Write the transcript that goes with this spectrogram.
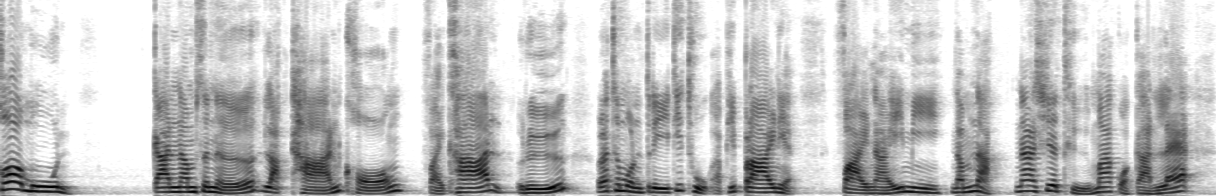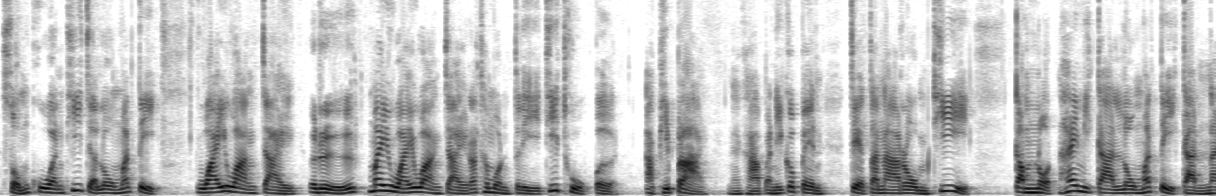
ข้อมูลการนำเสนอหลักฐานของฝ่ายค้าน หรือรัฐมนตรีที่ถูกอภิปรายเนี่ยฝ่ายไหนมีน้ำหนักน่าเชื่อถือมากกว่ากัน และสมควรที่จะลงมติไว้วางใจ หรือไม่ไว้วางใจรัฐมนตรีที่ถูกเปิดอภิปราย นะครับ อันนี้ก็เป็นเจตนารมณ์ที่กำหนดให้มีการลงมติกันใน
